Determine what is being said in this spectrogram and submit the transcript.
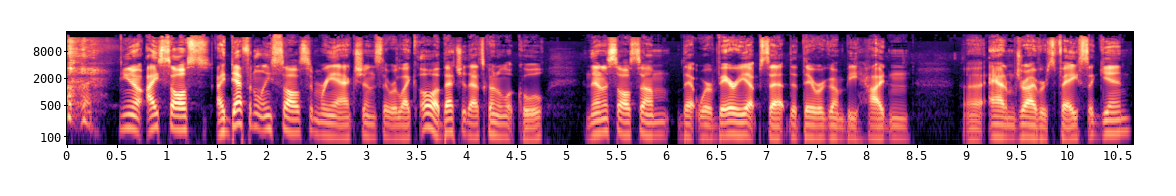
you know, I saw, I definitely saw some reactions that were like, "Oh, I bet you that's going to look cool," and then I saw some that were very upset that they were going to be hiding uh, Adam Driver's face again.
